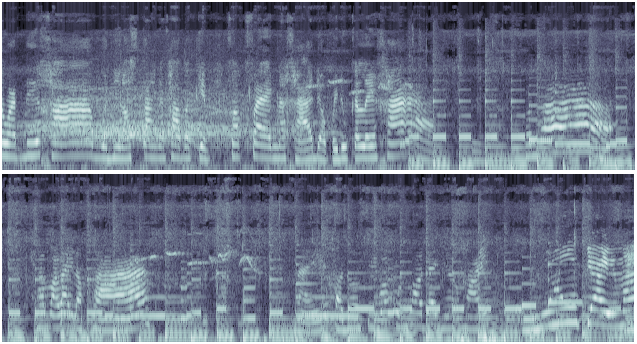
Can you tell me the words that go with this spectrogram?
สวัสดีค่ะ วันนี้น้องสตังค์จะพามาเก็บฟักแฟงนะคะ เดี๋ยวไปดูกันเลยค่ะคุณพ่อทำอะไรเหรอคะ ไหนขอดูซิว่าคุณพ่อได้เยอะไหมโอ้ลูกใหญ่นี่มา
